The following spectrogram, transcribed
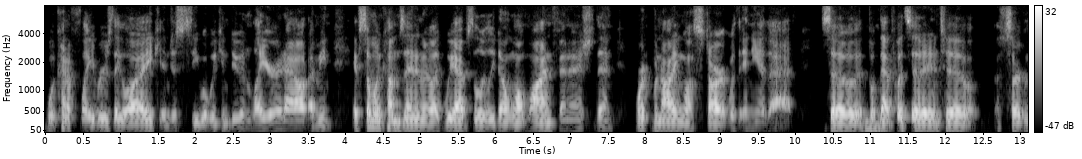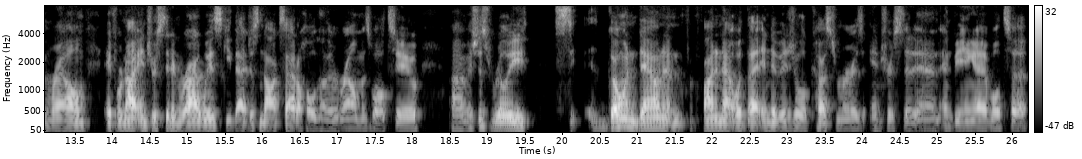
what kind of flavors they like and just see what we can do and layer it out. I mean, if someone comes in and they're like, we absolutely don't want wine finish, then we're, we're not even going to start with any of that. So mm-hmm. that puts it into a certain realm. If we're not interested in rye whiskey, that just knocks out a whole other realm as well too. Um, it's just really going down and finding out what that individual customer is interested in and being able to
